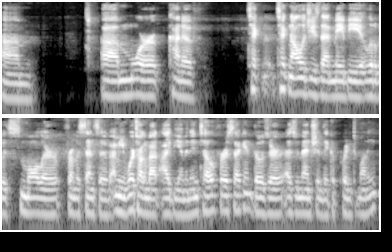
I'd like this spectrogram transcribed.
um, uh, more kind of tech- technologies that may be a little bit smaller from a sense of? I mean, we're talking about IBM and Intel for a second. Those are, as you mentioned, they could print money.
